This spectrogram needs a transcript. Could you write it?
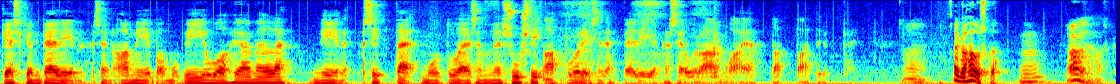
kesken pelin sen Amiibo mun Wii U-ohjaimelle, niin sitten mulla tulee semmonen susiapuri sinne peliin, joka seuraa mua ja tappaa tyyppejä. Mm. Aika hauska. On se hauska.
